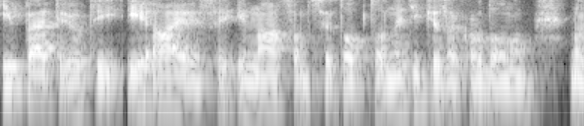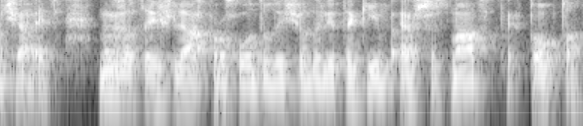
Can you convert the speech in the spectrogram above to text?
і Петріоти, і Айріси, і Насамси, тобто не тільки за кордоном навчаються. Ми вже цей шлях проходили щодо літаків F-16, тобто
